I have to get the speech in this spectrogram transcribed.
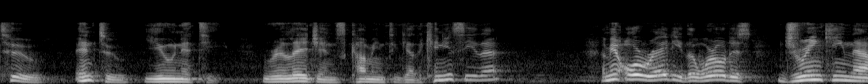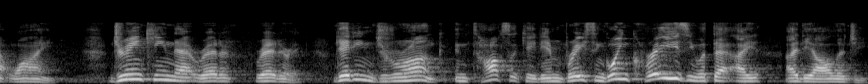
to into unity, religions coming together. Can you see that? I mean, already the world is drinking that wine, drinking that rhetoric, getting drunk, intoxicated, embracing, going crazy with that ideology.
